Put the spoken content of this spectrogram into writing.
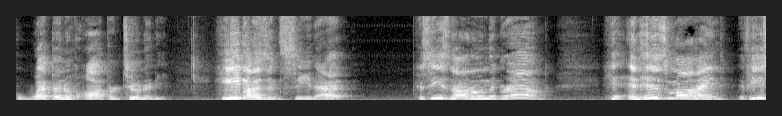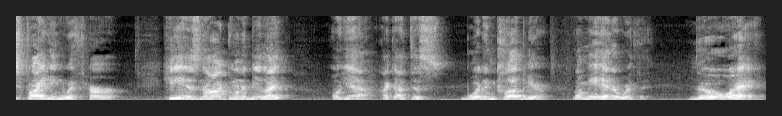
A weapon of opportunity. He doesn't see that because he's not on the ground. In his mind, if he's fighting with her, he is not going to be like, oh yeah, I got this wooden club here. Let me hit her with it. No way.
